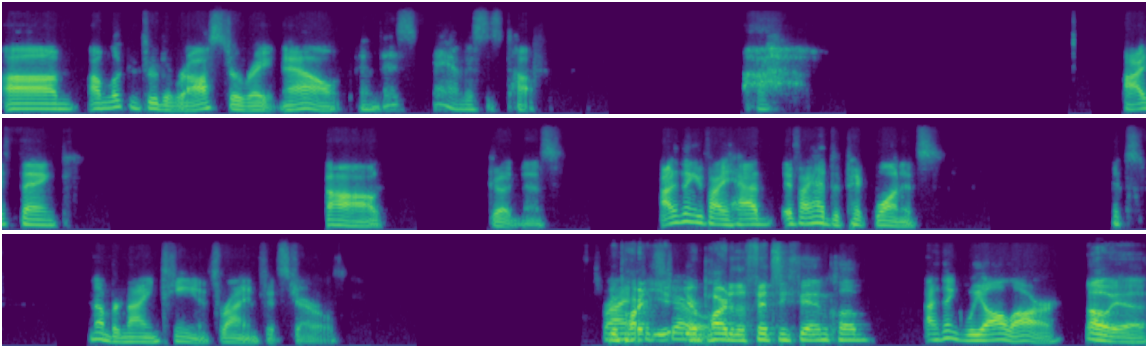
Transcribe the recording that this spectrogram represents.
Um, I'm looking through the roster right now, and this man, this is tough. Ah. I think oh goodness. I think if I had if I had to pick one, it's it's number 19. It's Ryan Fitzgerald. It's You're part, you- you're part of the Fitzy fan club. I think we all are. Oh yeah,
